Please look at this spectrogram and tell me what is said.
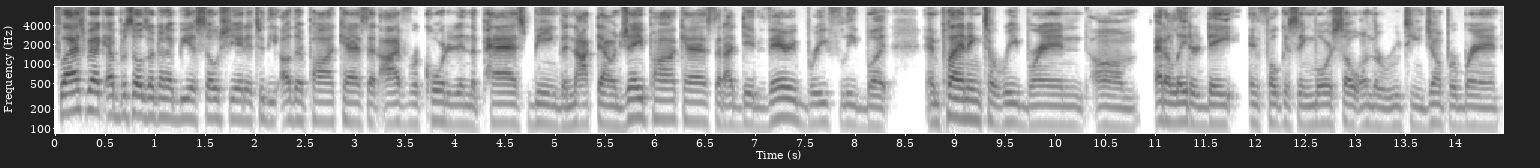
Flashback episodes are going to be associated to the other podcasts that I've recorded in the past, being the Knockdown J podcast that I did very briefly, but am planning to rebrand um, at a later date and focusing more so on the routine jumper brand.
